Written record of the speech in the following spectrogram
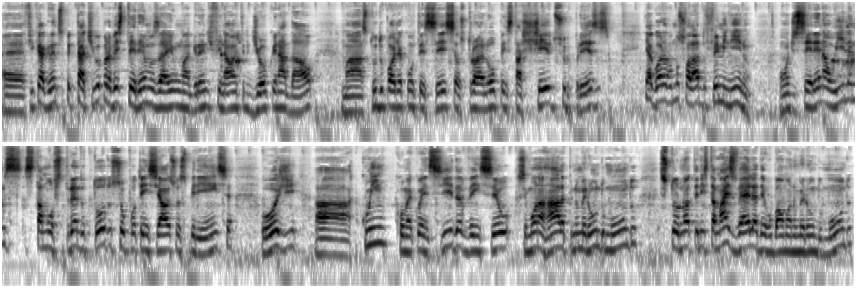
É, fica a grande expectativa para ver se teremos aí uma grande final entre Djoko e Nadal mas tudo pode acontecer. Esse Australian Open está cheio de surpresas. E agora vamos falar do feminino, onde Serena Williams está mostrando todo o seu potencial e sua experiência. Hoje, a Queen, como é conhecida, venceu Simona Halep, número 1 um do mundo, se tornou a tenista mais velha a derrubar uma número 1 um do mundo.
